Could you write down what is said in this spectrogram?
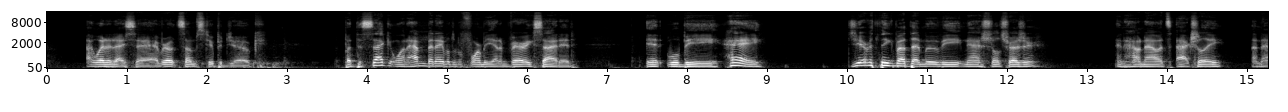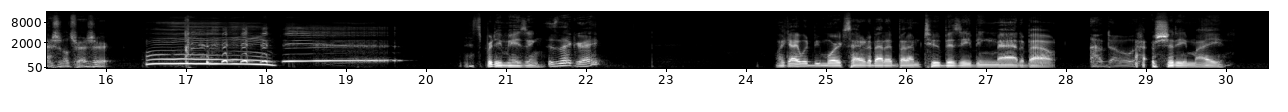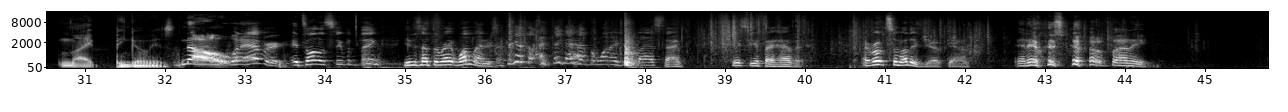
I, what did I say? I wrote some stupid joke. But the second one, I haven't been able to perform it yet. I'm very excited. It will be, hey, did you ever think about that movie National Treasure? And how now it's actually a national treasure? Hmm. That's pretty amazing. Isn't that great? Like I would be more excited about it, but I'm too busy being mad about I don't. how shitty my my bingo is. No, whatever. It's all a stupid thing. You just have to write one-liners. I forget. The, I think I have the one I did last time. Let me see if I have it. I wrote some other joke down, and it was so funny.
